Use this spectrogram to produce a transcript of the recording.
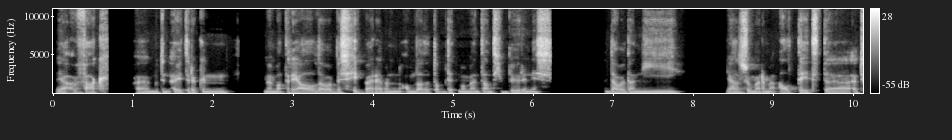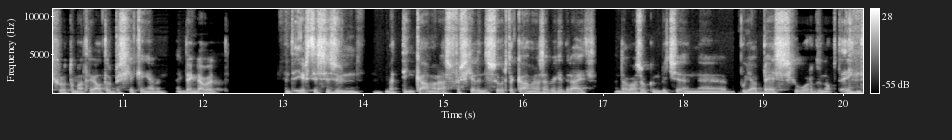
ja, vaak uh, moeten uitdrukken met materiaal dat we beschikbaar hebben, omdat het op dit moment aan het gebeuren is. Dat we dan niet ja, zomaar met altijd de, het grote materiaal ter beschikking hebben. Ik denk dat we in het eerste seizoen met tien camera's, verschillende soorten camera's hebben gedraaid. Dat was ook een beetje een uh, geworden op het einde.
